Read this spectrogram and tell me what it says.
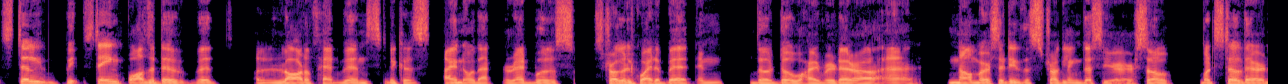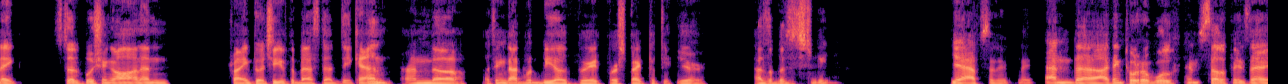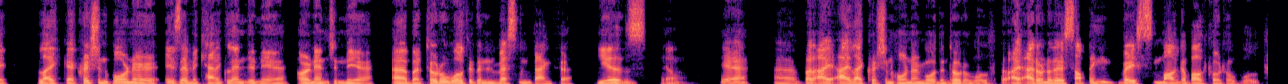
still staying positive with a lot of headwinds because I know that Red Bulls struggled quite a bit in the turbo hybrid era and now Mercedes is struggling this year. So, but still they're like still pushing on and trying to achieve the best that they can. And uh, I think that would be a great perspective to hear as a business student. Yeah, absolutely. And uh, I think Toto Wolff himself is a like uh, Christian Horner is a mechanical engineer or an engineer, uh, but Toto Wolff is an investment banker. He is. Yeah. Yeah. Uh, but I, I like Christian Horner more than Toto Wolff. I, I don't know. There's something very smug about Toto Wolff.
